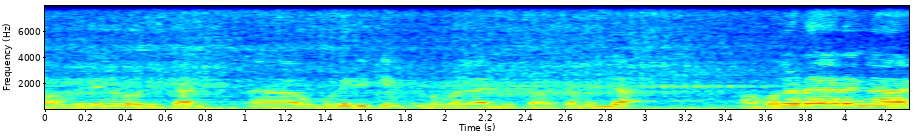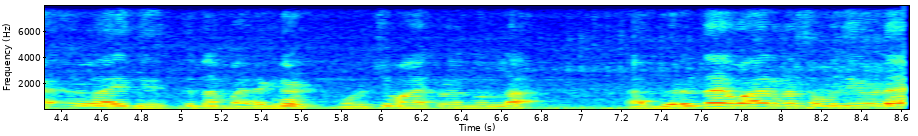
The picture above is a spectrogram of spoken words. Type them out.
സൗകര്യങ്ങൾ ഒരുക്കാൻ ഉപകരിക്കും എന്നുള്ള കാര്യത്തിൽ തർക്കമില്ല. അപകടകരങ്ങളായി നിൽക്കുന്ന മരങ്ങൾ മുറിച്ചു മാറ്റണമെന്നുള്ള ദുരന്ത നിവാരണ സമിതിയുടെ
